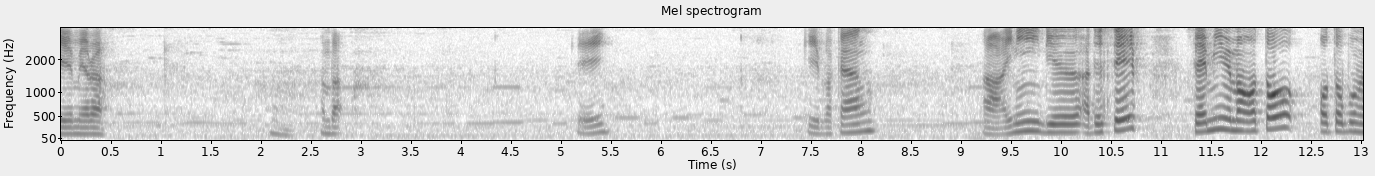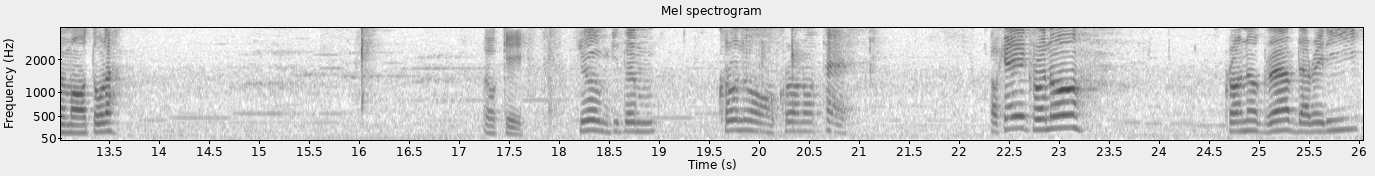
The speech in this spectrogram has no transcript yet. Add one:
Dia merah. Hmm, nampak? Okay. Okay, belakang. Ha, ini dia ada save. Semi memang auto. Auto pun memang auto lah. Okay. Jom kita chrono. Chrono test. Okay, chrono. Chronograph dah ready.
